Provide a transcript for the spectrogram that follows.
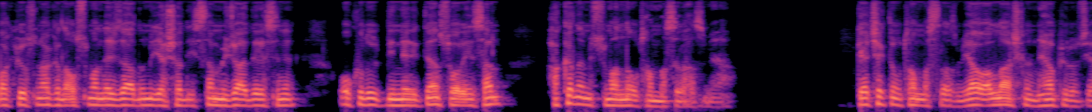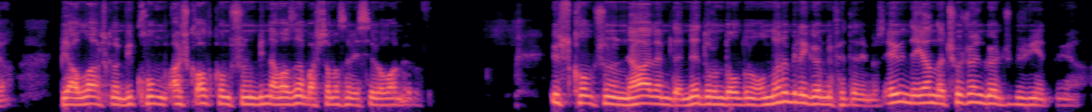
bakıyorsun hakikaten Osmanlı ecdadımız yaşadı İslam mücadelesini okuduk, dinledikten sonra insan hakikaten Müslümanlığa utanması lazım ya. Gerçekten utanması lazım. Ya Allah aşkına ne yapıyoruz ya? Bir Allah aşkına bir kom, aşk alt komşunun bir namazına başlamasına vesile olamıyoruz. Üst komşunun ne alemde, ne durumda olduğunu onları bile gönlü fethedemiyoruz. Evinde yanında çocuğun gücü gücün yetmiyor ya.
